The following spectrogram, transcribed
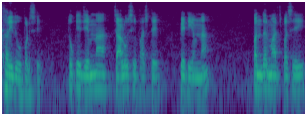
ખરીદવું પડશે. તો કે જેમના ચાલુ છે ફાસ્ટેગ પેટીએમના, પંદર માર્ચ પછી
